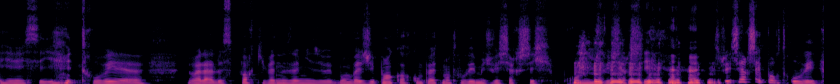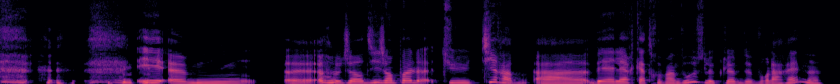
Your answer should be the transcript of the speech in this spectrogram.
et essayer de trouver euh, voilà le sport qui va nous amuser. Bon bah j'ai pas encore complètement trouvé, mais je vais chercher. Promis, je vais chercher. je vais chercher pour trouver. et aujourd'hui, Jean-Paul, tu tires à, à, BLR 92, le club de Bourg-la-Reine.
